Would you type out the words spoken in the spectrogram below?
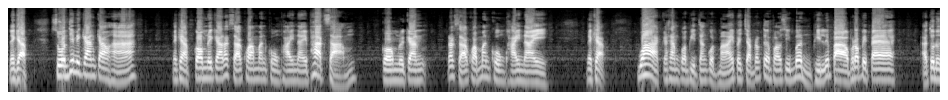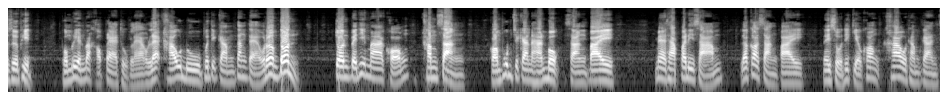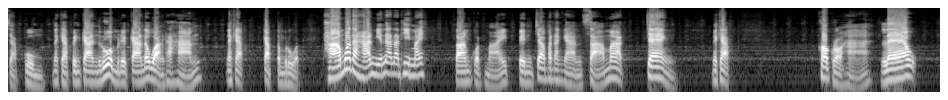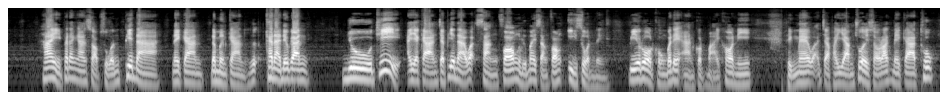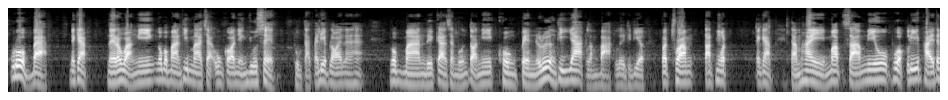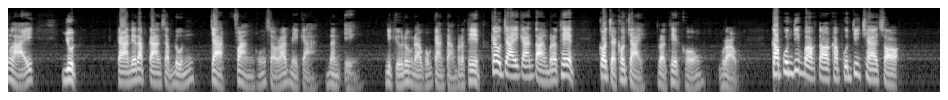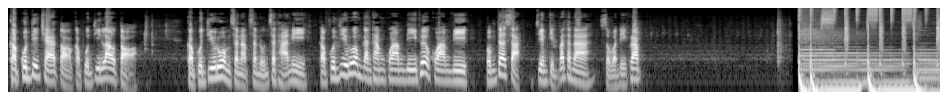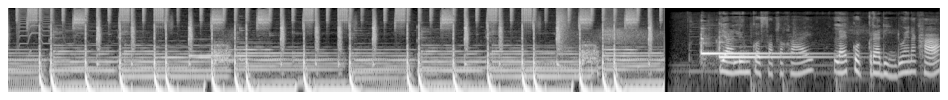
นะครับส่วนที่มีการกล่าวหานะครับกองในวยการรักษาความมั่นคงภายในภาค 3กองในวยการรักษาความมั่นคงภายในนะครับ ว่ากระทำความผิดทางกฎหมายไปจับดรพอลซิเบิลผิดหรือเปล่า เพราะไปแปลตัวหนังสือผิด ผมเรียนว่าเขาแปลถูกแล้ว และเขาดูพฤติกรรมตั้งแต่เริ่มต้น จนไปนที่มาของคำสั่งของผู้บัญชาการทหารบก สั่งไปแม่ทัพภาคที่สามแล้วก็สั่งไปในส่วนที่เกี่ยวข้องเข้าทำการจับกลุ่มนะครับเป็นการร่วมบริการระหว่างทหารนะครับกับตำรวจ ถามว่าทหารมีอำนาจหน้าที่ไหมตามกฎหมายเป็นเจ้าพนักงานสามารถแจ้งนะครับ ข้อกล่าวหา แล้วให้พนักงานสอบสวนพิจารณาในการดำเนินการ ขณะเดียวกันอยู่ที่อายการจะพิจารณาว่าสั่งฟ้องหรือไม่สั่งฟ้องอีกส่วนหนึ่งวิโรธคงไม่ได้อ่านกฎหมายข้อนี้ ถึงแม้ว่าจะพยายามช่วยสหรัฐอเมริกาทุกรูปแบบนะครับในระหว่างนี้งบประมาณที่มาจากองค์กรอย่างยูเซถูกตัดไปเรียบร้อยแล้วนะฮะงบประมาณหรือการสนับสนุนตอนนี้คงเป็นเรื่องที่ยากลำบากเลยทีเดียวเพราะทรัมป์ตัดหมดนะครับ ทำให้ม็อบสามนิ้วพวกลี้ภัยทั้งหลาย หยุดการได้รับการสนับสนุนจากฝั่งของสหรัฐอเมริกานั่นเอง นี่คือเรื่องราวของการต่างประเทศ เข้าใจการต่างประเทศก็จะเข้าใจประเทศของเราขอบคุณที่บอกต่อขอบคุณที่แชร์ต่อขอบคุณที่แชร์ต่อขอบคุณที่เล่าต่อขอบคุณที่ร่วมสนับสนุนสถานีขอบคุณที่ร่วมกันทำความดีเพื่อความดี ผมเทอศักดิ์เจียมกิจวัฒนา สวัสดีครับ subscribe และกดกระดิ่งด้วยนะคะ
